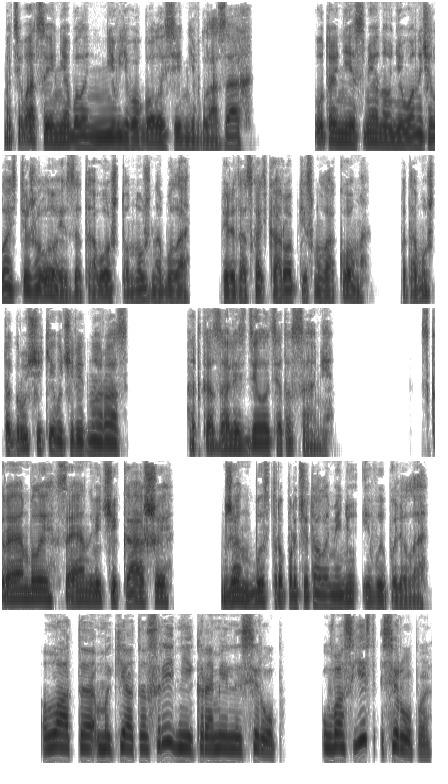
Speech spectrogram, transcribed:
Мотивации не было ни в его голосе, ни в глазах. Утренняя смена у него началась тяжело из-за того, что нужно было перетаскать коробки с молоком, потому что грузчики в очередной раз отказались делать это сами. Скрэмблы, сэндвичи, каши. Джен быстро прочитала меню и выпалила. Латте макиато средний и карамельный сироп. У вас есть сиропы?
